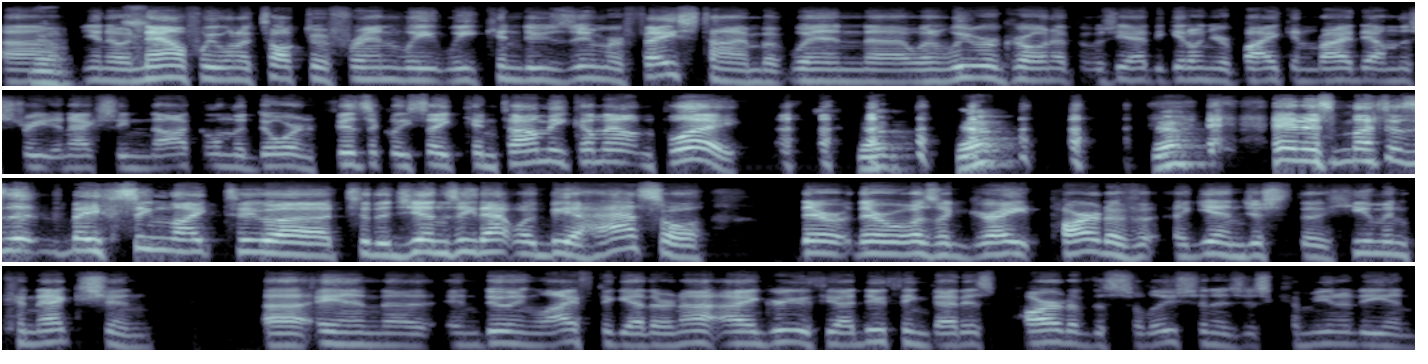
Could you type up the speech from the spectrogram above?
um, yeah. you know now if we want to talk to a friend we we can do zoom or facetime but when uh, when we were growing up it was you had to get on your bike and ride down the street and actually knock on the door and physically say can tommy come out and play yeah yeah yeah and as much as it may seem like to uh to the gen z that would be a hassle there there was a great part of again just the human connection uh, and uh, and doing life together. And I, I, agree with you. I do think that is part of the solution is just community and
